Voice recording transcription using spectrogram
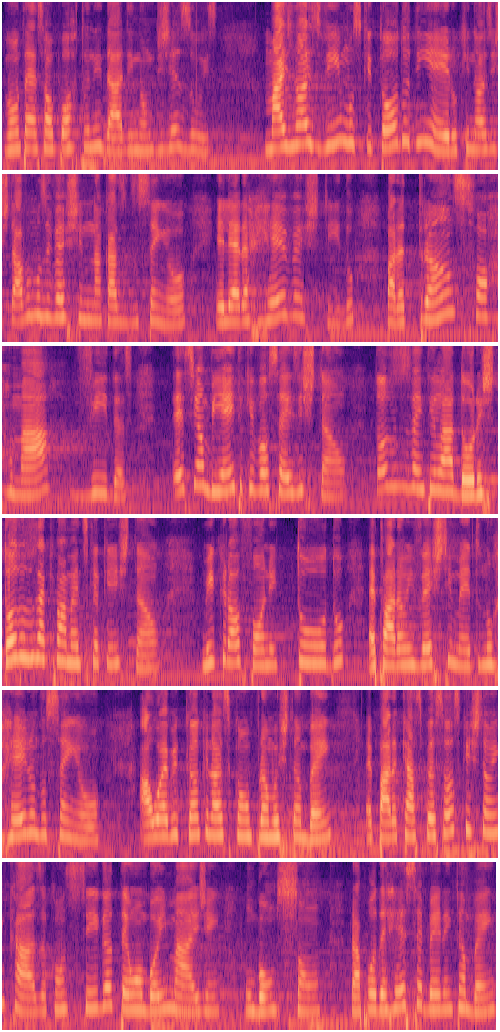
vão ter essa oportunidade em nome de Jesus. Mas nós vimos que todo o dinheiro que nós estávamos investindo na casa do Senhor, ele era revestido para transformar vidas. Esse ambiente que vocês estão, todos os ventiladores, todos os equipamentos que aqui estão, microfone, tudo é para um investimento no reino do Senhor. A webcam que nós compramos também é para que as pessoas que estão em casa consigam ter uma boa imagem, um bom som, para poder receberem também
